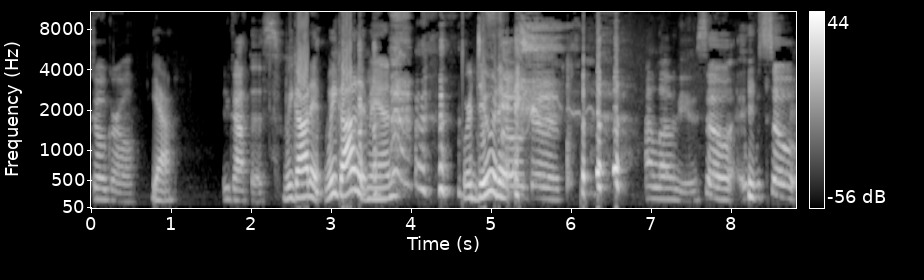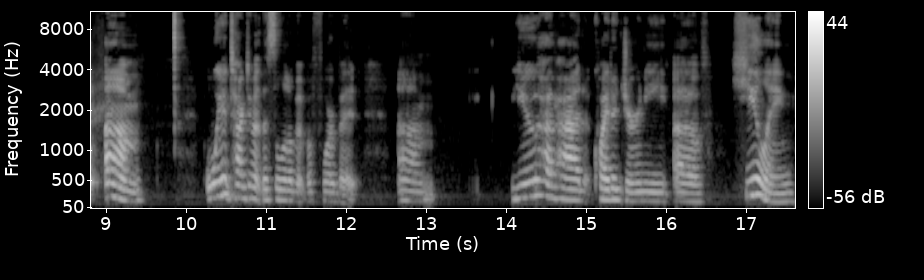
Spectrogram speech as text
Go girl. Yeah, You got this. we got it. We got it, man. We're doing so it. good. I love you. So so um we had talked about this a little bit before, but um you have had quite a journey of healing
